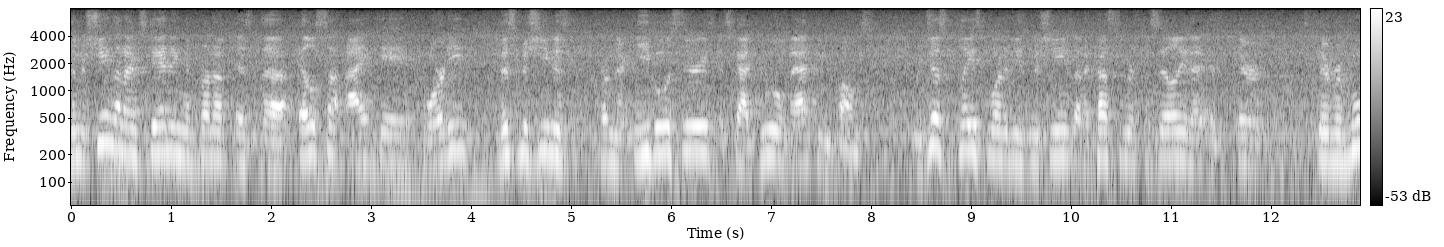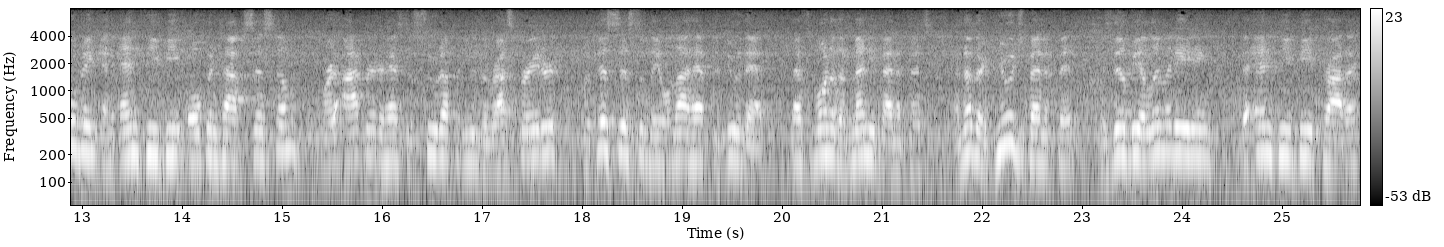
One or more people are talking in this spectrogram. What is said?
The machine that I'm standing in front of is the ILSA IK40. This machine is from their Evo series. It's got dual vacuum pumps. We just placed one of these machines at a customer's facility that is, they're they're removing an NPB open top system where the operator has to suit up and use a respirator. With this system, they will not have to do that. That's one of the many benefits. Another huge benefit is they'll be eliminating the NPB product,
